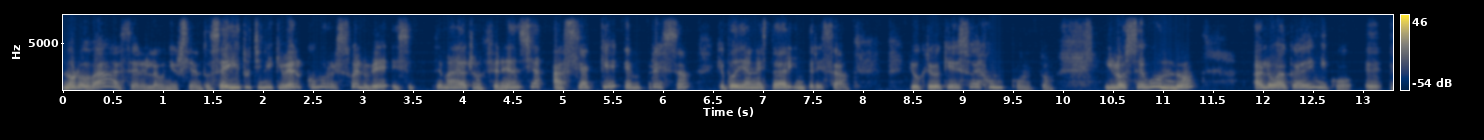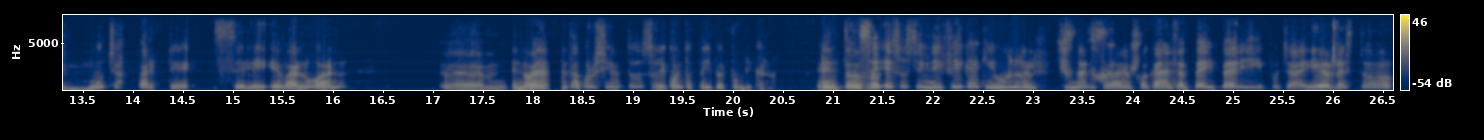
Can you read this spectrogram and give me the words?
no lo va a hacer en la universidad. Entonces ahí tú tienes que ver cómo resuelve ese tema de transferencia hacia qué empresa que podrían estar interesadas. Yo creo que eso es un punto. Y lo segundo, a lo académico, en muchas partes se le evalúan eh, el 90% sobre cuántos papers publican. Entonces, eso significa que uno al final se va a enfocar en ese paper y, pucha, y el resto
